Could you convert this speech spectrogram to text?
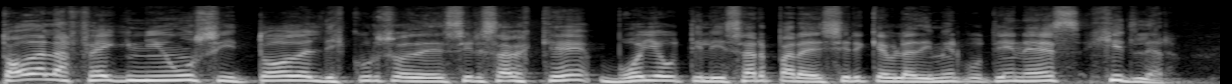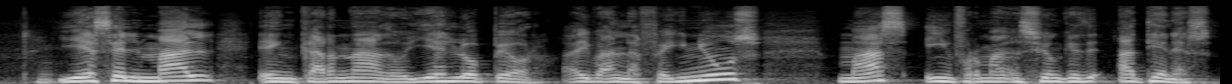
toda la fake news y todo el discurso de decir, ¿sabes qué? Voy a utilizar para decir que Vladimir Putin es Hitler. Y es el mal encarnado y es lo peor. Ahí van las fake news, más información que ah, tienes.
